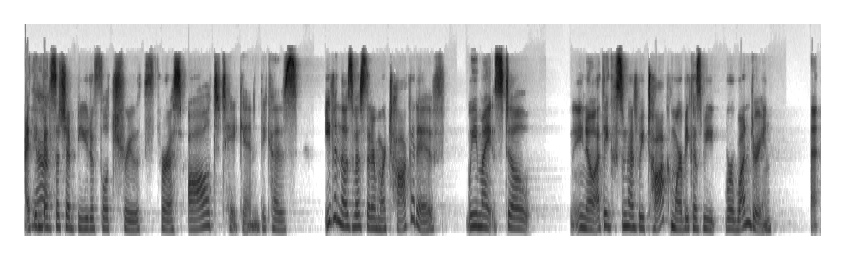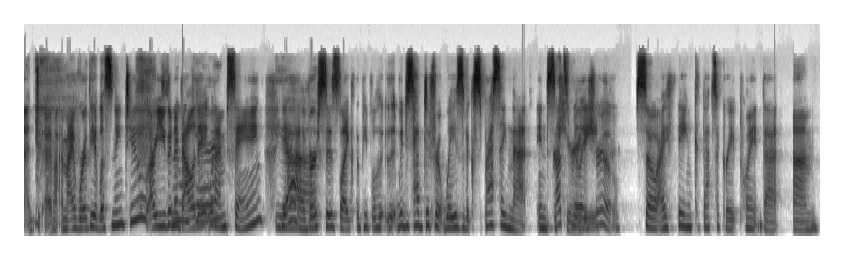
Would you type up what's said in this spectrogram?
I think yeah. that's such a beautiful truth for us all to take in because even those of us that are more talkative, we might still, you know, I think sometimes we talk more because we we're wondering, am I worthy of listening to? Are you going to validate care? what I'm saying? Yeah. yeah. Versus like the people who we just have different ways of expressing that insecurity. That's really true. So I think that's a great point that um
